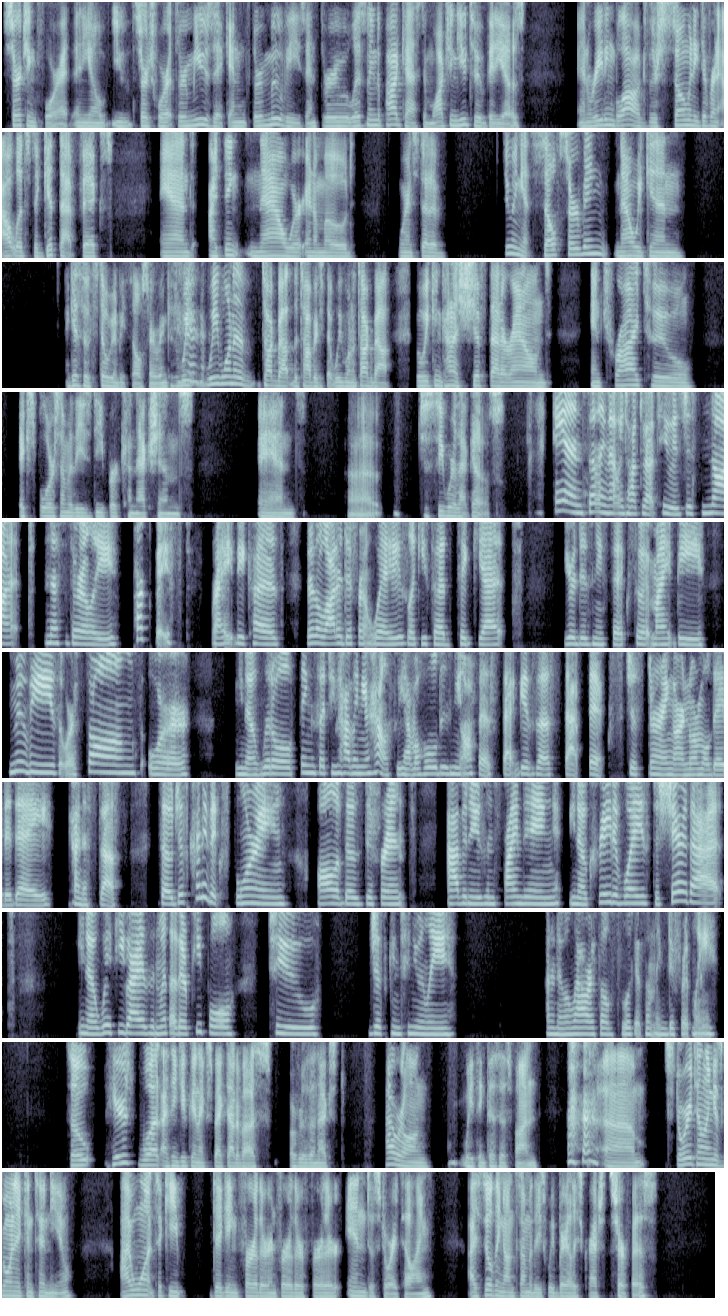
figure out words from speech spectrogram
searching for it. And, you know, you search for it through music and through movies and through listening to podcasts and watching YouTube videos and reading blogs. There's so many different outlets to get that fix and I think now we're in a mode where instead of doing it self serving, now we can. I guess it's still going to be self serving because we, we want to talk about the topics that we want to talk about, but we can kind of shift that around and try to explore some of these deeper connections and uh, just see where that goes. And something that we talked about too is just not necessarily park based, right? Because there's a lot of different ways, like you said, to get your Disney fix. So it might be movies or songs or, you know, little things that you have in your house. We have a whole Disney office that gives us that fix just during our normal day to day kind of stuff. So just kind of exploring all of those different avenues and finding, you know, creative ways to share that, you know, with you guys and with other people to just continually, I don't know, allow ourselves to look at something differently. So here's what I think you can expect out of us over the next however long we think this is fun. um, storytelling is going to continue. I want to keep digging further and further, further into storytelling. I still think on some of these we barely scratched the surface.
